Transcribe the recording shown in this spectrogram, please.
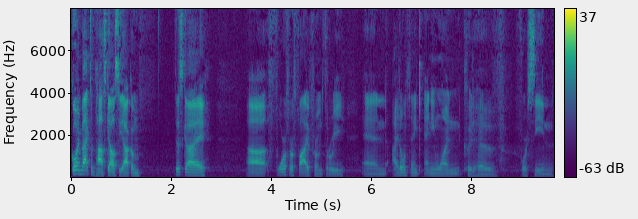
going back to Pascal Siakam, this guy, uh, four for five from three, and I don't think anyone could have foreseen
